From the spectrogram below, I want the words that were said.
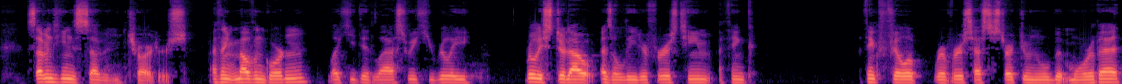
seventeen to seven Chargers. I think Melvin Gordon, like he did last week, he really, really stood out as a leader for his team. I think I think Philip Rivers has to start doing a little bit more of that.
